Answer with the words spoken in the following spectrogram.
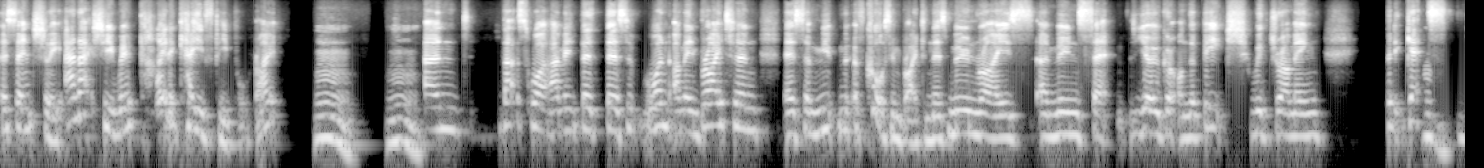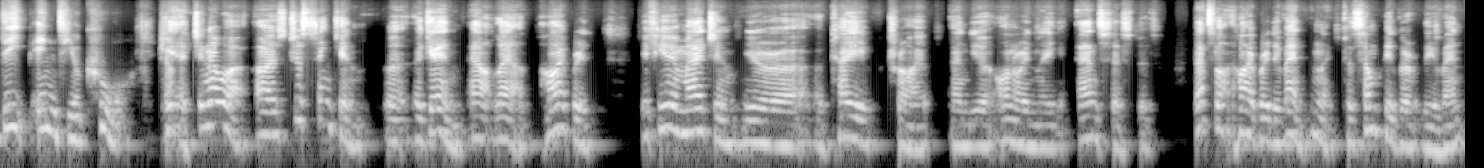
essentially, and actually we're kind of cave people, right? Mm, mm. And that's why I mean there, there's one I mean Brighton there's a of course in Brighton there's moonrise and moonset yoga on the beach with drumming but it gets mm. deep into your core. Yeah, do you know what? I was just thinking uh, again out loud hybrid. If you imagine you're a, a cave tribe and you're honoring the ancestors, that's like a hybrid event, isn't it? Because some people are at the event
